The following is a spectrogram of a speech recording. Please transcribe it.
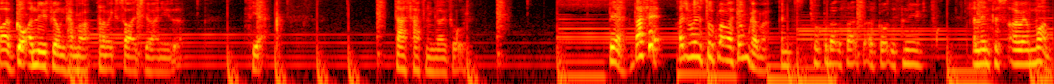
but I've got a new film camera and I'm excited to go out and use it. So yeah, that's happening going forward. But yeah, that's it. I just wanted to talk about my film camera and talk about the fact that I've got this new Olympus OM1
